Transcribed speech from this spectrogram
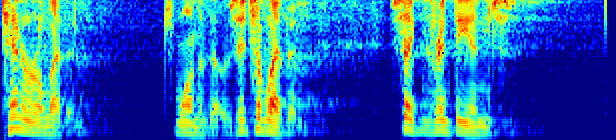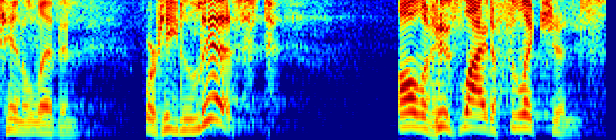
10 or 11. It's one of those. It's 11. 2 Corinthians 10 11, where he lists all of his light afflictions.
